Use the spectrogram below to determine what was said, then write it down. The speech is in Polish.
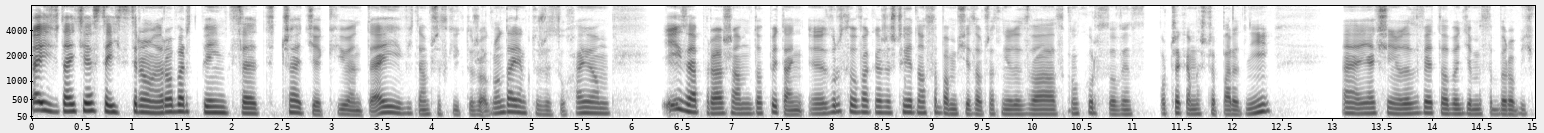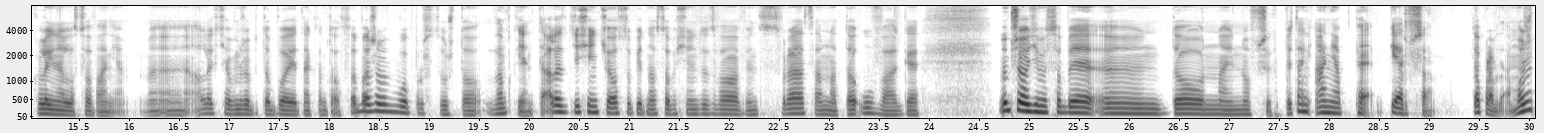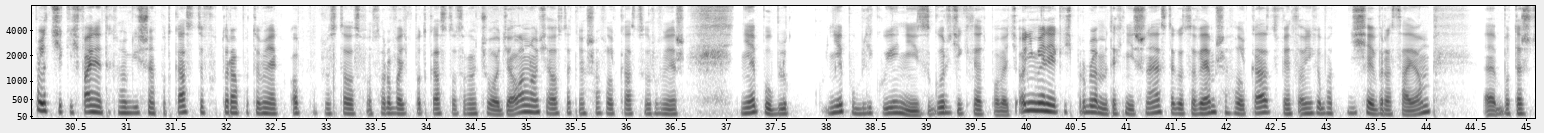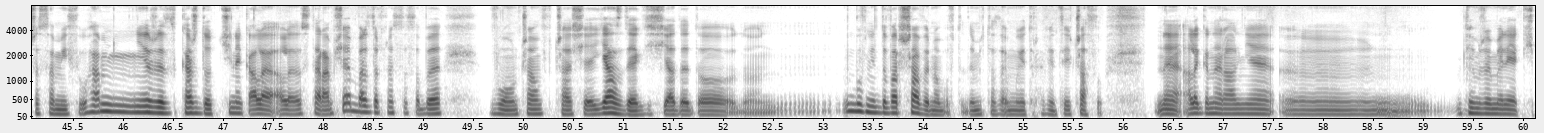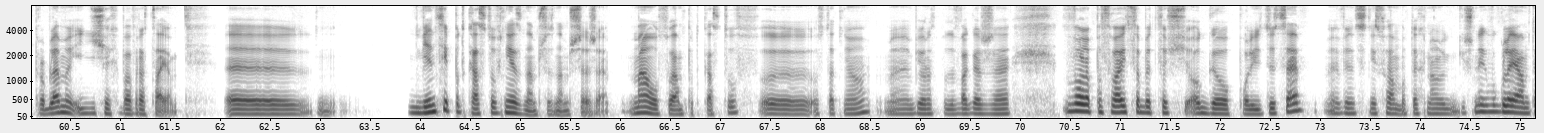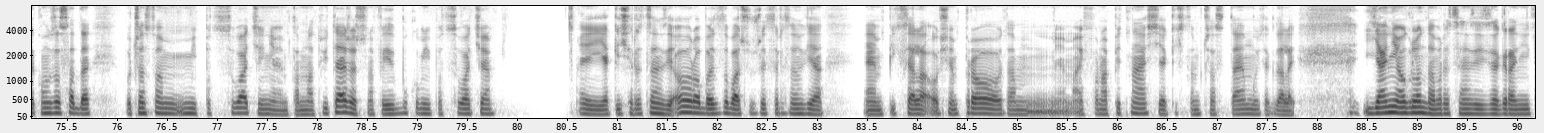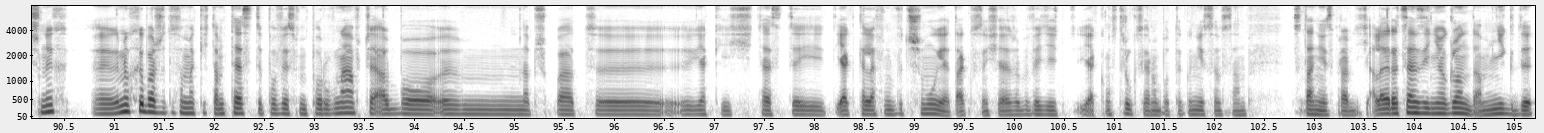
Cześć, witajcie z tej strony Robert 503 Q&A. Witam wszystkich, którzy oglądają, którzy słuchają i zapraszam do pytań. E, zwrócę uwagę, że jeszcze jedna osoba mi się cały czas nie odezwała z konkursu, więc poczekam jeszcze parę dni. E, jak się nie odezwie, to będziemy sobie robić kolejne losowanie. E, ale chciałbym, żeby to była jednak tamta osoba, żeby było po prostu już to zamknięte. Ale z 10 osób jedna osoba się nie odezwała, więc zwracam na to uwagę. My przechodzimy sobie do najnowszych pytań. Ania P. Pierwsza. To prawda. Może polecić jakieś fajne technologiczne podcasty, która potem jak Oppo przestało sponsorować podcast, to zakończyło działalność, a ostatnio Shufflecast również nie, publik nie publikuje nic. Z góry dzięki za odpowiedź. Oni mieli jakieś problemy techniczne, z tego co wiem, Shufflecast, więc oni chyba dzisiaj wracają. E, bo też czasami słucham, nie że każdy odcinek, ale, ale staram się, bardzo często sobie włączam w czasie jazdy, jak gdzieś jadę do, do głównie do Warszawy, no bo wtedy mi to zajmuje trochę więcej czasu. E, ale generalnie yy, wiem, że mieli jakieś problemy i dzisiaj chyba wracają. Yy, Więcej podcastów nie znam, przyznam szczerze. Mało słucham podcastów yy, ostatnio, yy, biorąc pod uwagę, że wolę posłuchać sobie coś o geopolityce, yy, więc nie słucham o technologicznych. W ogóle ja mam taką zasadę, bo często mi podsyłacie, nie wiem, tam na Twitterze czy na Facebooku mi podsyłacie jakieś recenzje. O, Robert, zobacz, już jest recenzja wiem, Pixela 8 Pro, tam nie wiem, iPhone'a 15 jakiś tam czas temu i tak dalej. Ja nie oglądam recenzji zagranicznych, E, no chyba, że to są jakieś tam testy powiedzmy porównawcze albo ym, na przykład y, jakieś testy, jak telefon wytrzymuje, tak? W sensie, żeby wiedzieć jak konstrukcja, no bo tego nie jestem sam w stanie sprawdzić, ale recenzji nie oglądam nigdy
